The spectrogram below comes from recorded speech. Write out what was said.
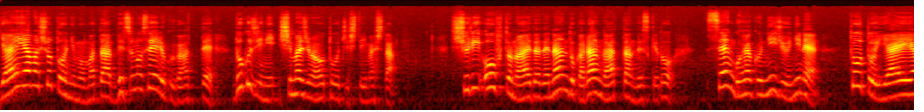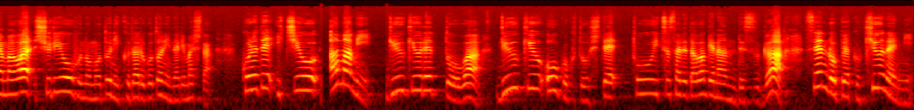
八重山諸島にもまた別の勢力があって独自に島々を統治していました。首里王府との間で何度か乱があったんですけど1522年とうとう八重山は首里王府のもとに下ることになりました。これで一応奄美琉球列島は琉球王国として統一されたわけなんですが1609年に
